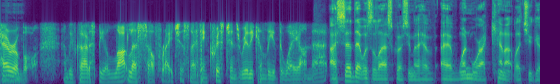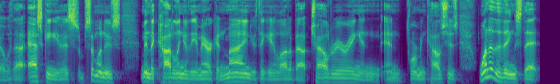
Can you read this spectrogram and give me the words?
terrible, and we've got to be a lot less self righteous. And I think Christians really can lead the way on that. I said that was the last question, but I have I have one more. I cannot let you go without asking you. As someone who's I mean the coddling of the American mind, you're thinking a lot about child rearing and and forming college students. One of the things that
